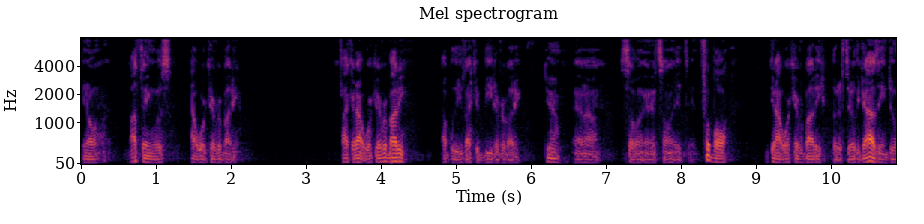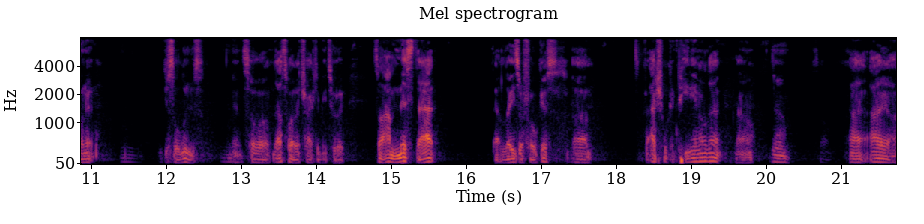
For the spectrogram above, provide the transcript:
you know, my thing was outwork everybody. If I could outwork everybody, I believe I could beat everybody. Yeah. And um, so, and it's on it's in football. You can outwork everybody, but if they're the other guys ain't doing it, you can still lose. And so uh, that's what attracted me to it. So I missed that, that laser focus. Um, actual competing and all that, no, No. So I, I, uh,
